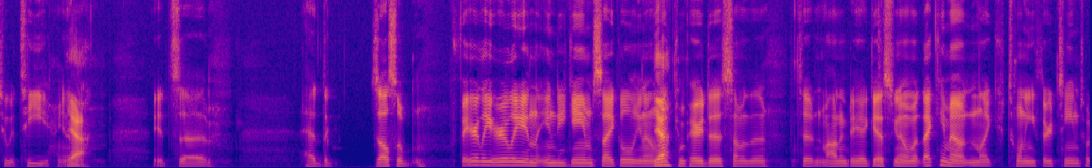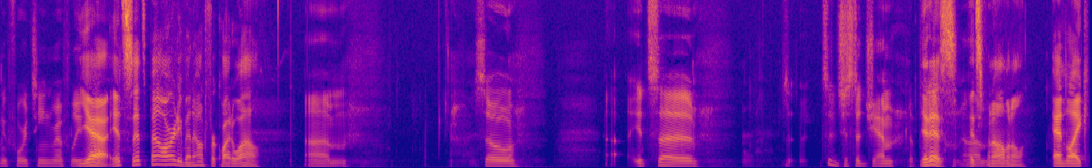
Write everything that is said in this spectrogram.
to a T. You know? Yeah. It's uh had the it's also fairly early in the indie game cycle. You know, Yeah. like, compared to some of the to modern day, I guess. You know, but that came out in like 2013, 2014, roughly. Yeah. It's it's been already been out for quite a while. Um. So, uh, it's uh, it's just a gem. To play. It is. It's Um, phenomenal. And like,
